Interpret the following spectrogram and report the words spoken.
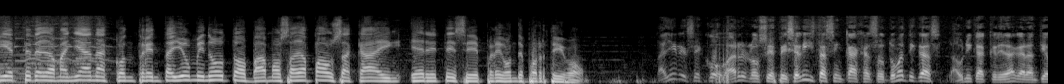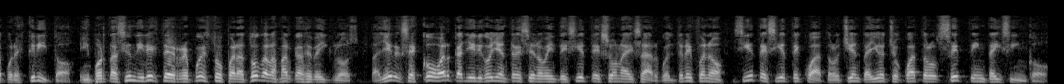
Siete de la mañana con 31 minutos. Vamos a la pausa acá en RTC Pregón Deportivo. Talleres Escobar, los especialistas en cajas automáticas, la única que le da garantía por escrito. Importación directa de repuestos para todas las marcas de vehículos. Talleres Escobar, calle Irigoyen 1397, zona de Sarco. El teléfono 774-88475.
